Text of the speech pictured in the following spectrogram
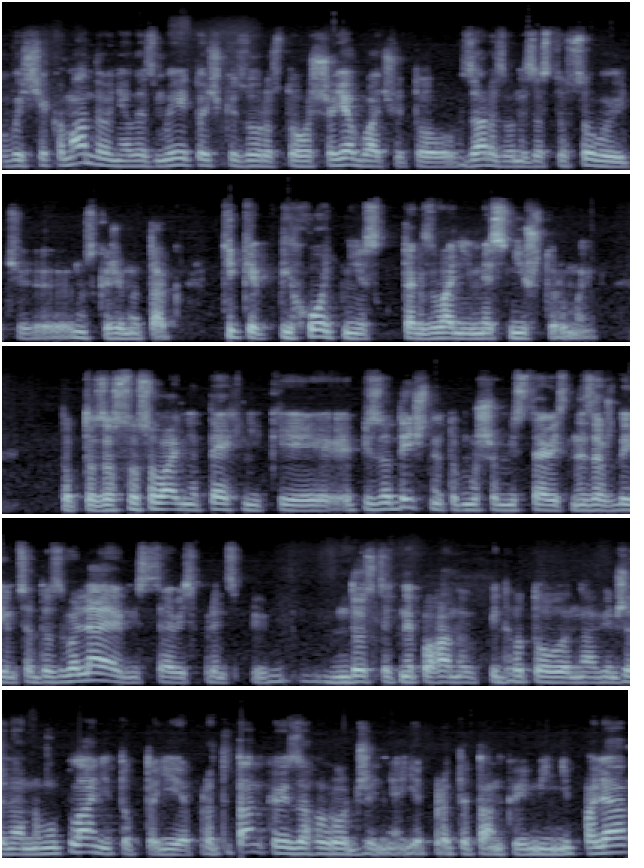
вище командування, але з моєї точки зору, з того, що я бачу, то зараз вони застосовують, е, ну скажімо так, тільки піхотні, так звані м'ясні штурми. Тобто застосування техніки епізодичне, тому що місцевість не завжди їм це дозволяє. Місцевість, в принципі, досить непогано підготовлена в інженерному плані. Тобто є протитанкові загородження, є протитанкові мінні поля.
